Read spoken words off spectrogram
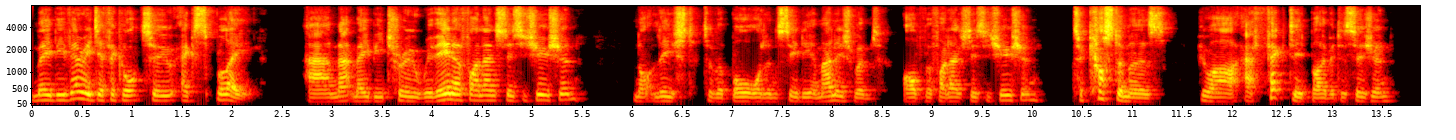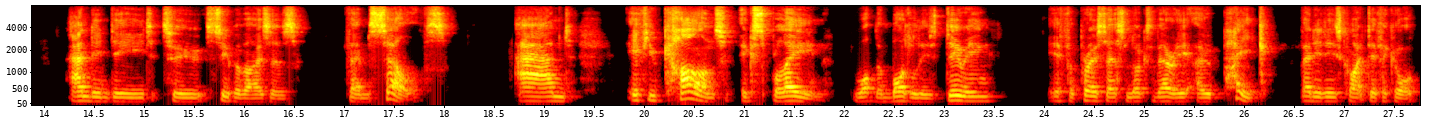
may be very difficult to explain. And that may be true within a financial institution, not least to the board and senior management of the financial institution, to customers who are affected by the decision, and indeed to supervisors themselves. And if you can't explain what the model is doing, if a process looks very opaque, then it is quite difficult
